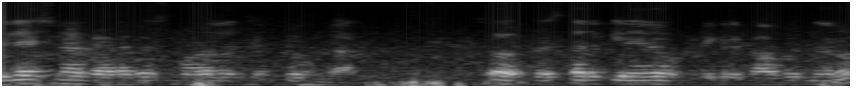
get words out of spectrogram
relational database model అని చెప్తూ ఉంటారు. సో ప్రస్తుతానికి నేను ఇక్కడ కాబోతున్నాను.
